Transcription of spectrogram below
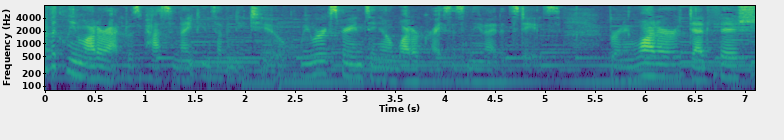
Before the Clean Water Act was passed in 1972, we were experiencing a water crisis in the United States. Burning water, dead fish,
